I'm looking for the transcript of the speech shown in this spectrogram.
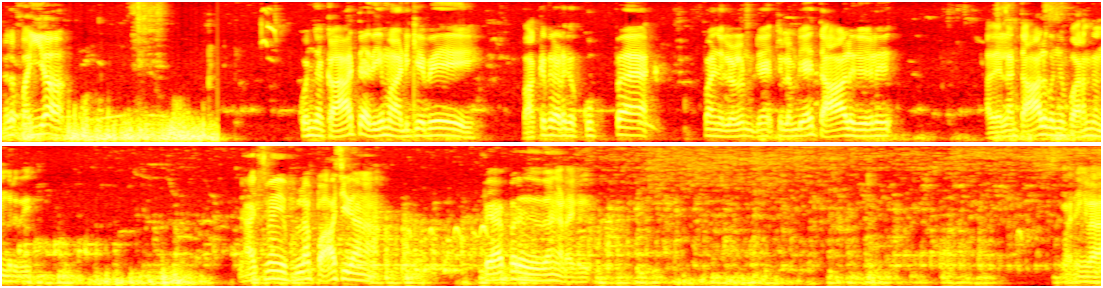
நல்ல பையா. கொஞ்சம் காற்று அதிகமாக அடிக்கவே. பக்கத்தில் கிடக்க குப்பை. குப்பை சொல்ல முடியாது சொல்ல முடியாது தாளுகள் அதெல்லாம் தாள் கொஞ்சம் பறந்து வந்துடுது மேக்ஸிமம் ஃபுல்லாக பாசி தானா. பேப்பர் இதுதான் கிடக்கு. பார்த்தீங்களா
